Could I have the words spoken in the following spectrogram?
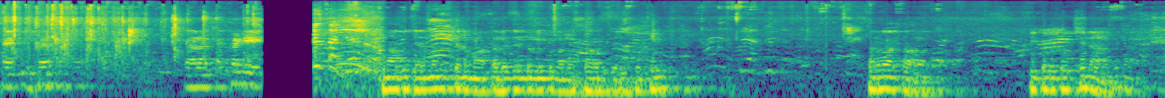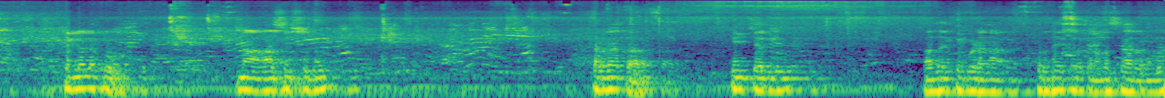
థ్యాంక్ యూ సార్. చాలా చక్కటి నాకు జన్మనిచ్చిన మా తల్లిదండ్రులకు నమస్కారం చేసుకుంటూ తర్వాత ఇక్కడికి వచ్చిన పిల్లలకు నా ఆశీస్సులు తర్వాత టీచర్లు అందరికీ కూడా నా హృదయపూర్వక నమస్కారములు.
